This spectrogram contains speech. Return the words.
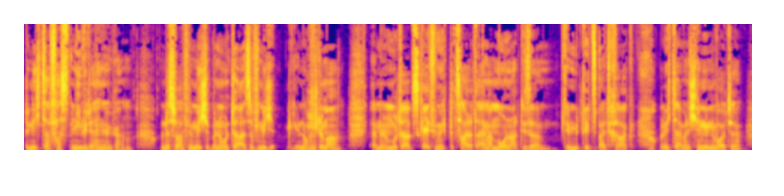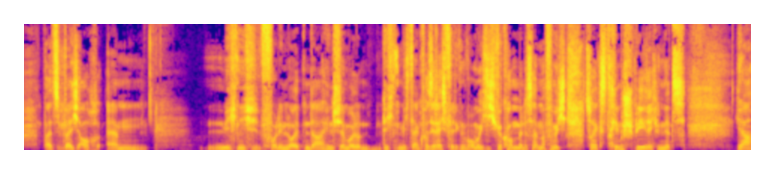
bin ich da fast nie wieder hingegangen. Und das war für mich, meine Mutter, also für mich noch schlimmer, weil meine Mutter das Geld für mich bezahlt hat, einmal im Monat, diese, den Mitgliedsbeitrag, und ich da einfach nicht hingehen wollte. Weil, ich auch, ähm, mich nicht vor den Leuten da hinstellen wollte und dich, mich dann quasi rechtfertigen, warum ich nicht gekommen bin. Das war immer für mich so extrem schwierig. Und jetzt, ja,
